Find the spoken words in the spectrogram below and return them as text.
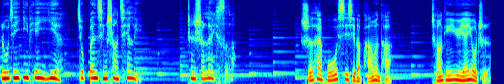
如今一天一夜就奔行上千里，真是累死了。石太仆细细的盘问他，长亭欲言又止。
